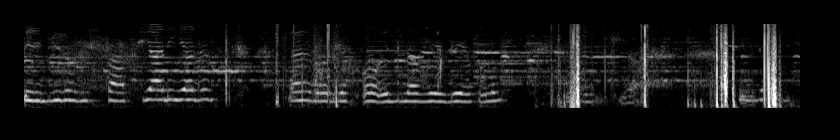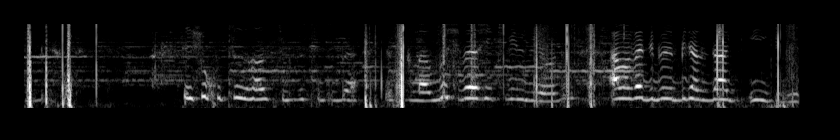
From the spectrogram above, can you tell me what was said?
Bir 13 saat yani yarın yarın olacak o ödüllenmeyi yapalım. Gözüküyor. Şimdi işte şu kutu ha sürpriz kutuda tıklanmış ve hiç bilmiyorum. Ama bence böyle biraz daha iyi gibi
